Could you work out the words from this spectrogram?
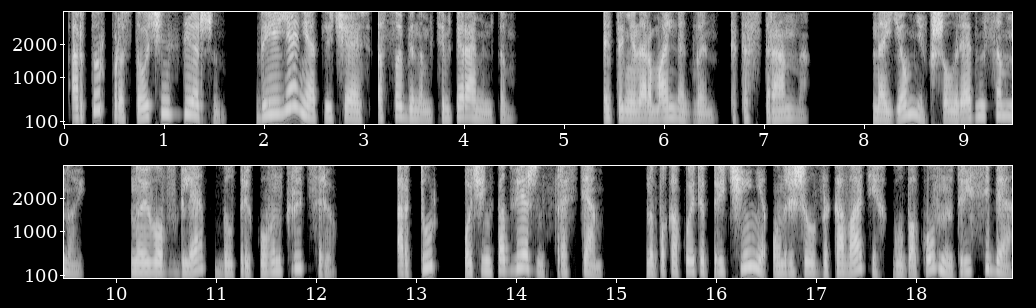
Артур просто очень сдержан. Да и я не отличаюсь особенным темпераментом. Это ненормально, Гвен, это странно. Наемник шел рядом со мной, но его взгляд был прикован к рыцарю. Артур очень подвержен страстям, но по какой-то причине он решил заковать их глубоко внутри себя.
